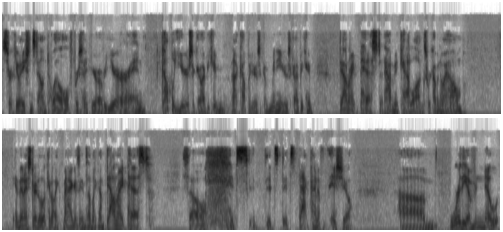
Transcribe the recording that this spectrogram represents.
Circulation's down 12 percent year over year. And a couple years ago, I became not a couple years ago, many years ago, I became downright pissed at how many catalogs were coming to my home and then I started looking at like magazines. I'm like, I'm downright pissed. So it's it's it's that kind of issue. Um, worthy of note,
